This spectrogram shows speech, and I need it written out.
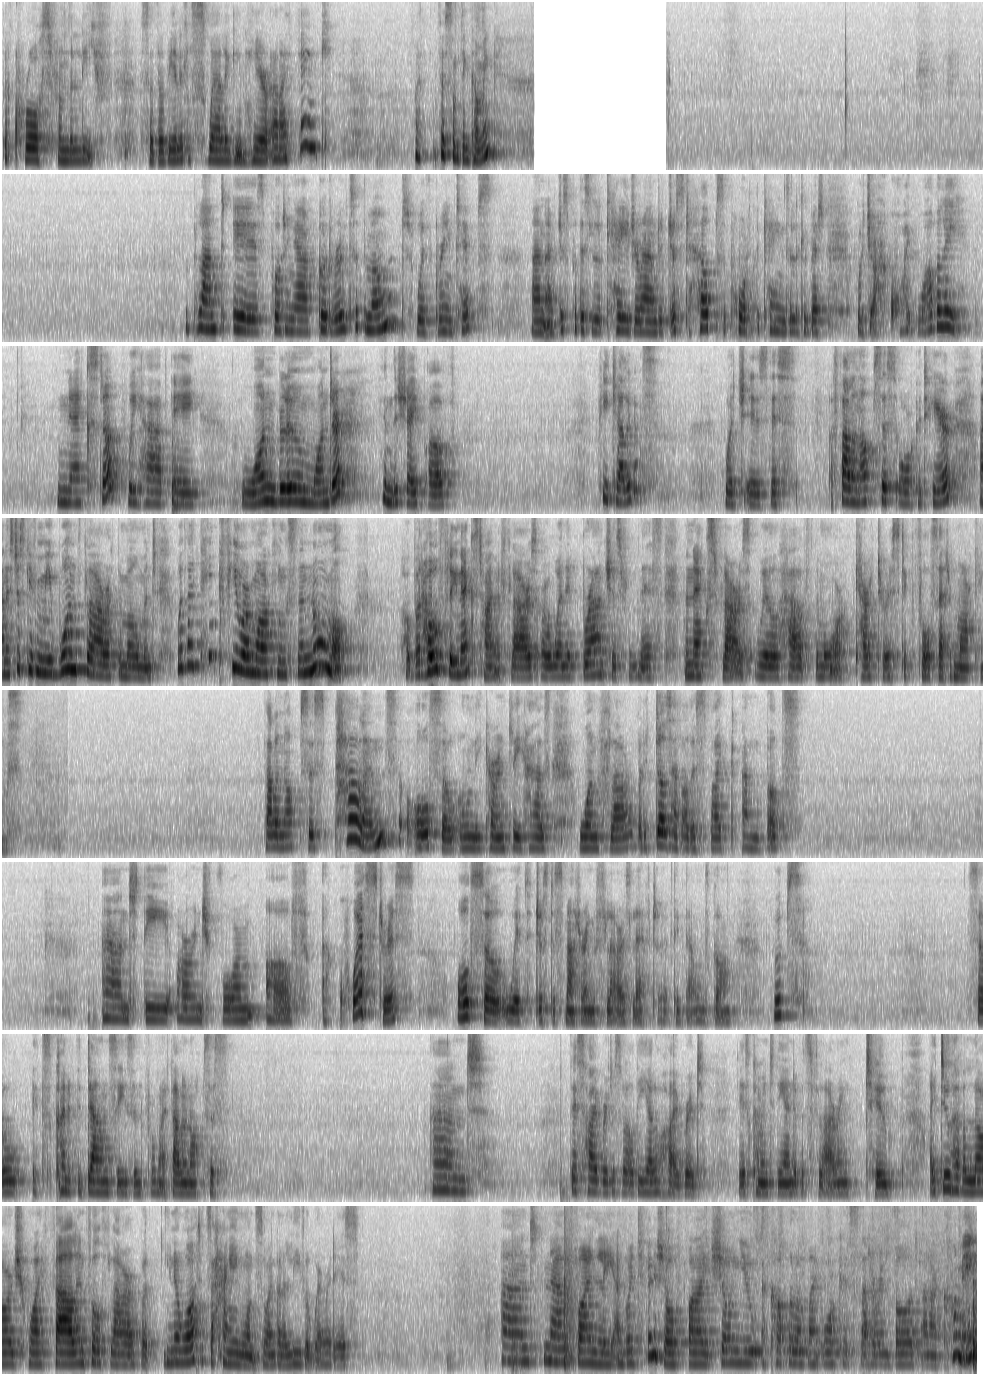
across from the leaf. So there'll be a little swelling in here and I think, I think there's something coming. Plant is putting out good roots at the moment with green tips and I've just put this little cage around it just to help support the canes a little bit which are quite wobbly. Next up we have a one bloom wonder in the shape of peach elegance which is this phalaenopsis orchid here and it's just giving me one flower at the moment with I think fewer markings than normal. But hopefully next time it flowers or when it branches from this, the next flowers will have the more characteristic full set of markings. Phalaenopsis pallens also only currently has one flower, but it does have other spike and buds. And the orange form of Equestris, also with just a smattering of flowers left. I think that one's gone. Whoops. So it's kind of the down season for my Phalaenopsis. And this hybrid as well, the yellow hybrid, is coming to the end of its flowering too. I do have a large white phal in full flower, but you know what? It's a hanging one, so I'm going to leave it where it is. And now finally, I'm going to finish off by showing you a couple of my orchids that are in bud and are coming.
